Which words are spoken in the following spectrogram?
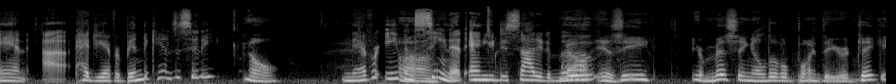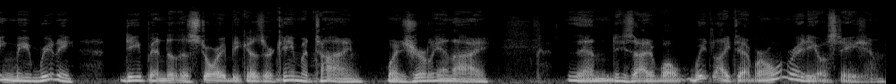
And uh, had you ever been to Kansas City? No. Never even seen it, and you decided to move. Uh, Well, is he? You're missing a little point that you're taking me really deep into the story because there came a time when Shirley and I then decided, well, we'd like to have our own radio station.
